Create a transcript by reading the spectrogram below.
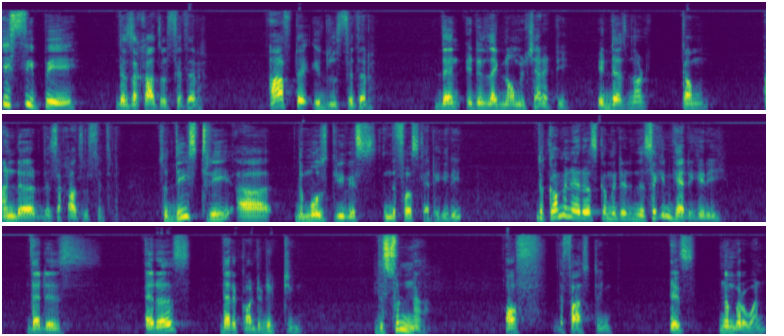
If we pay the zakatul fitr after Eid al-Fitr, then it is like normal charity. It does not come under the zakatul fitr. So these three are the most grievous in the first category. The common errors committed in the second category, that is errors that are contradicting the sunnah of the fasting is number one,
